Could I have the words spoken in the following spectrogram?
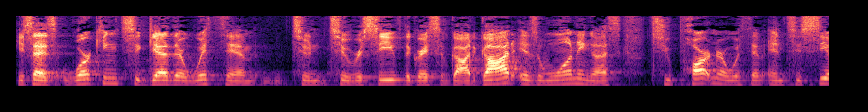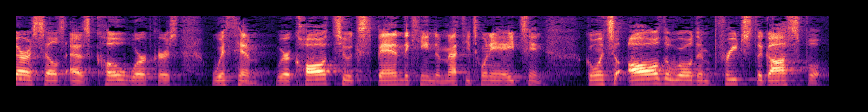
He says, working together with Him to, to receive the grace of God. God is wanting us to partner with Him and to see ourselves as co workers with Him. We're called to expand the kingdom. Matthew 28 18. Go into all the world and preach the gospel.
